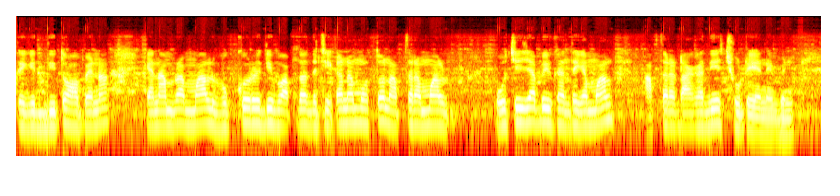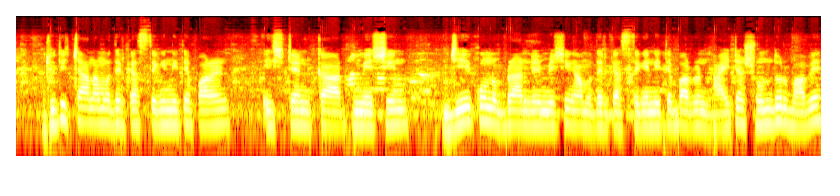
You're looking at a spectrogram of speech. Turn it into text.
থেকে দিতে হবে না। কেন আমরা মাল বুক করে দিব আপনাদের ঠিকানা মতন, আপনারা মাল পৌঁছে যাবে ওখান থেকে মাল, আপনারা টাকা দিয়ে ছুটিয়ে নেবেন। যদি চান আমাদের কাছ থেকে নিতে পারেন, স্ট্যান্ড কার্ড, মেশিন যে কোনো ব্র্যান্ডের মেশিন আমাদের কাছ থেকে নিতে পারবেন। ভাইটা সুন্দরভাবে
